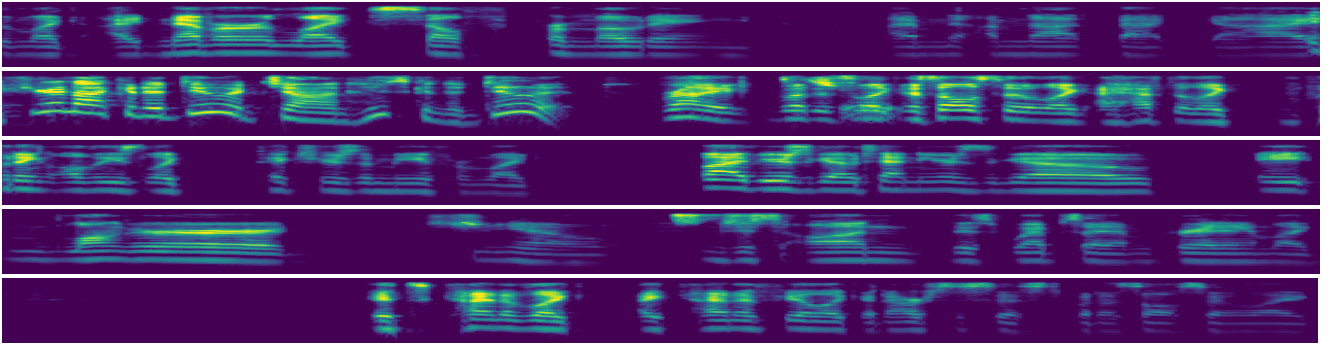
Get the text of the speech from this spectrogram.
I'm like, I never like self-promoting. I'm, I'm not that guy. If you're not gonna do it, John, who's gonna do it? right, but That's it's like, it's also like I have to like putting all these like pictures of me from like five years ago, ten years ago, eight longer, you know, just on this website I'm creating. I'm like, it's kind of like I kind of feel like a narcissist, but it's also like,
